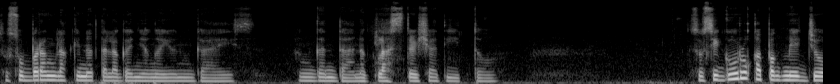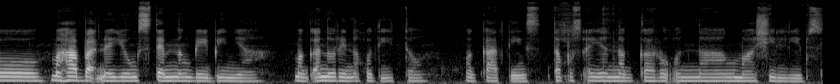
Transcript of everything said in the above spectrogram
So, sobrang laki na talaga niya ngayon, guys. Ang ganda. Nag-cluster siya dito. So, siguro kapag medyo mahaba na yung stem ng baby niya, mag-ano rin ako dito. Mag-cuttings. Tapos, ayan, nagkaroon ng mushy leaves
